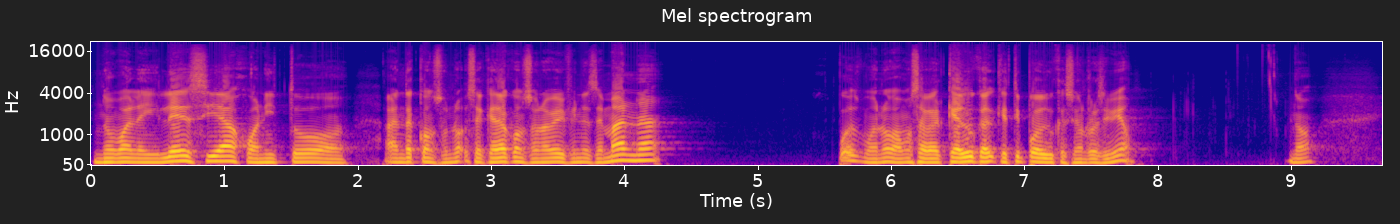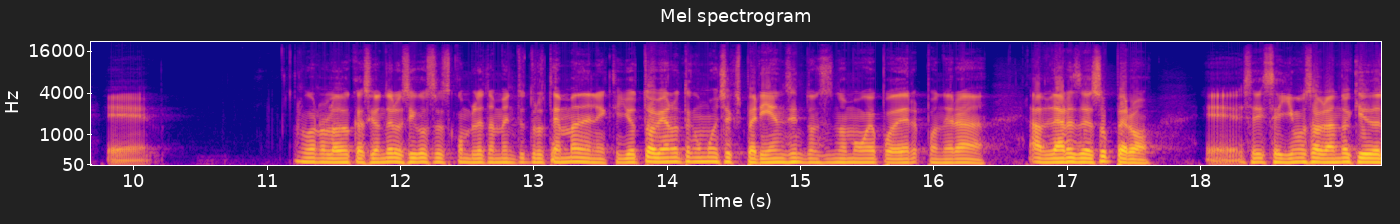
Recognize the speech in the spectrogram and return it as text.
no va a la iglesia? Juanito anda con su se queda con su novia el fin de semana. Pues bueno, vamos a ver qué, qué tipo de educación recibió. ¿No? Eh, bueno, la educación de los hijos es completamente otro tema en el que yo todavía no tengo mucha experiencia, entonces no me voy a poder poner a hablar de eso, pero eh, seguimos hablando aquí de,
